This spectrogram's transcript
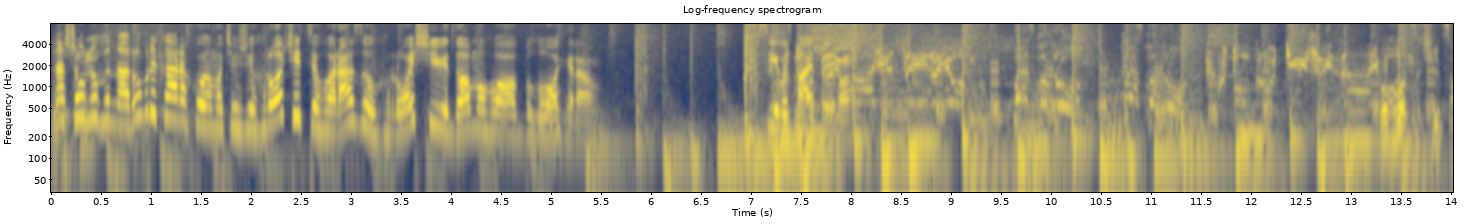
Наша улюблена рубрика Рахуємо чужі гроші. Цього разу гроші відомого блогера. Всі ви знаєте його. Кого це? Чи це?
